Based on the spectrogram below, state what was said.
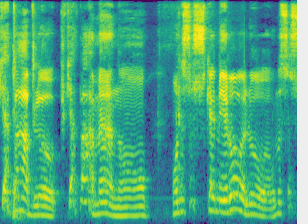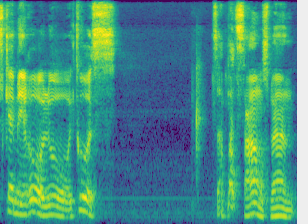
capable, là. Plus capable, man. On, on a ça sous caméra, là. On a ça sous caméra, là. Écoute. Ça n'a pas de sens, man. Ah,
